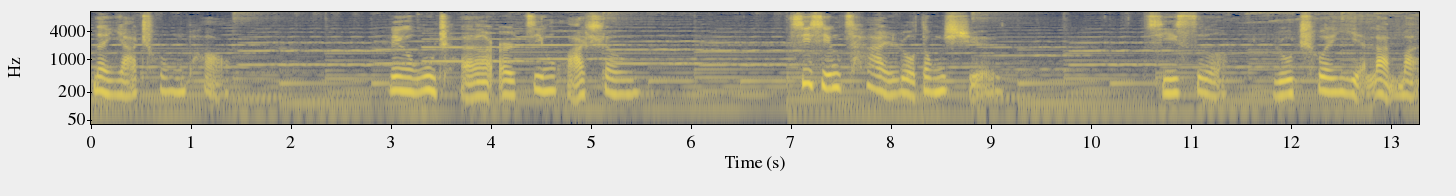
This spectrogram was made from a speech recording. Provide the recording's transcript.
嫩芽冲泡，令雾沉而精华生。其形灿若冬雪，其色如春野烂漫。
